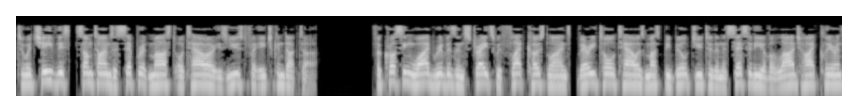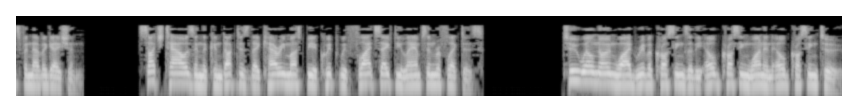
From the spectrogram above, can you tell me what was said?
To achieve this, sometimes a separate mast or tower is used for each conductor. For crossing wide rivers and straits with flat coastlines, very tall towers must be built due to the necessity of a large height clearance for navigation. Such towers and the conductors they carry must be equipped with flight safety lamps and reflectors. Two well-known wide river crossings are the Elbe Crossing 1 and Elbe Crossing 2.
